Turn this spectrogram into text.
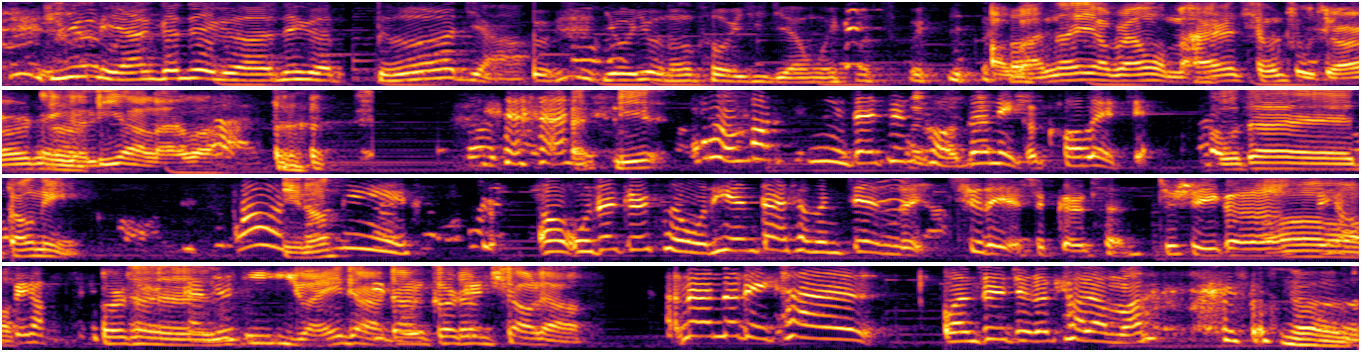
英联跟这个那个德甲又又又能凑一期节目，又能凑一期。好吧，那要不然我们还是请主角那个利亚来吧。哎，利，我很好奇你在剑桥在哪个 college？我在 Downing，啊，你呢你，呃，我在 Girton，我那天带他们见的去的也是 Girton，就是一个非常哦非常，哥感觉远一点，但是 Girton 漂亮。那那得看晚醉觉得漂亮吗？呃，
